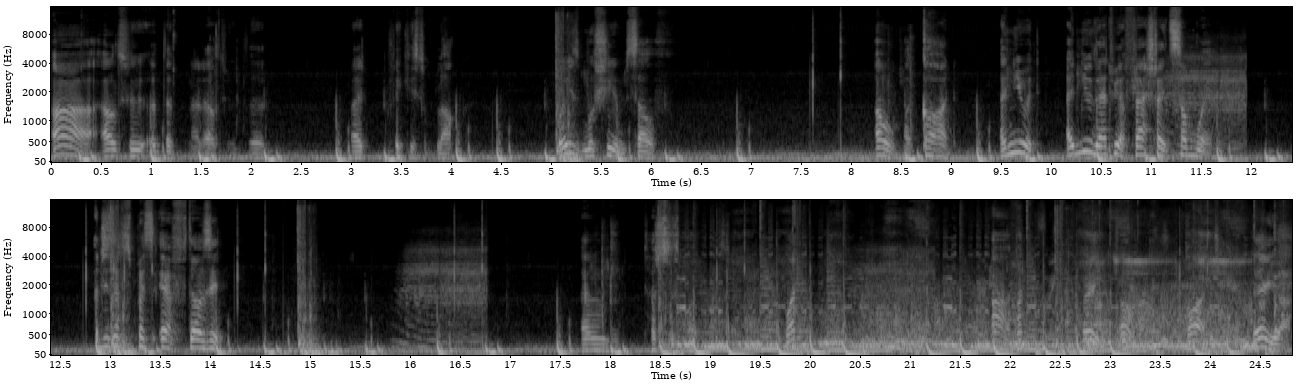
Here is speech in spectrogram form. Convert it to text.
Ah, L2, uh, the, not L2, the right click is to block. Where is Mooshie himself? Oh my god, I knew it. I knew there had to be a flashlight somewhere. I just had to press F, that was it. Don't touch this button. What? Ah, what? Hey, oh, God. There you are.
